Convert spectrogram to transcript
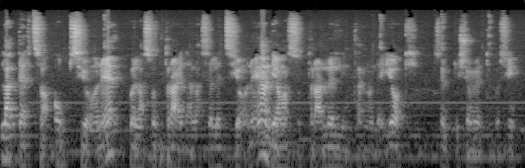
la terza opzione quella sottrai dalla selezione e andiamo a sottrarre all'interno degli occhi semplicemente così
